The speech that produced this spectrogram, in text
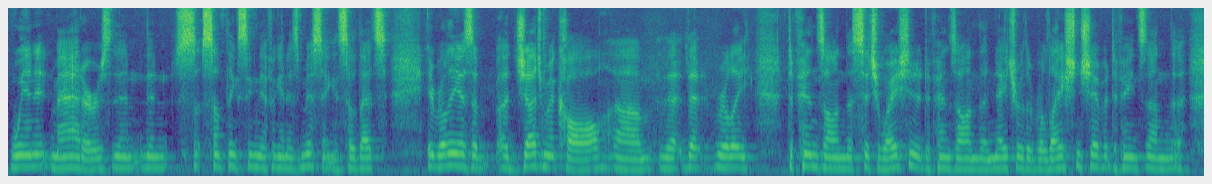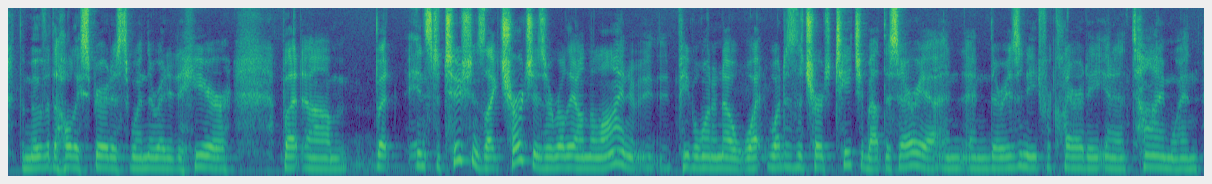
when it matters, then then s- something significant is missing. And so that's it. Really is a, a judgment call um, that that really depends on the situation. It depends on the nature of the relationship. It depends on the, the move of the Holy Spirit as to when they're ready to hear. But um, but institutions like churches are really on the line. People want to know what what does the church teach about this area, and and there is a need for clarity in a time when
